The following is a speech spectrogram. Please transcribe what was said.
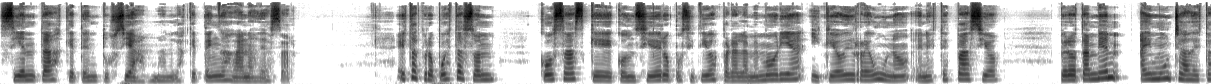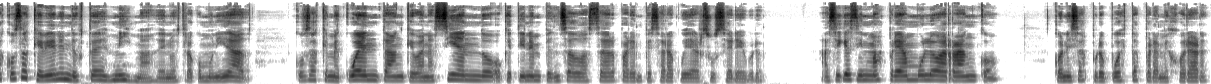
sientas que te entusiasman, las que tengas ganas de hacer. Estas propuestas son cosas que considero positivas para la memoria y que hoy reúno en este espacio, pero también hay muchas de estas cosas que vienen de ustedes mismas, de nuestra comunidad, cosas que me cuentan, que van haciendo o que tienen pensado hacer para empezar a cuidar su cerebro. Así que sin más preámbulo arranco con esas propuestas para mejorar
